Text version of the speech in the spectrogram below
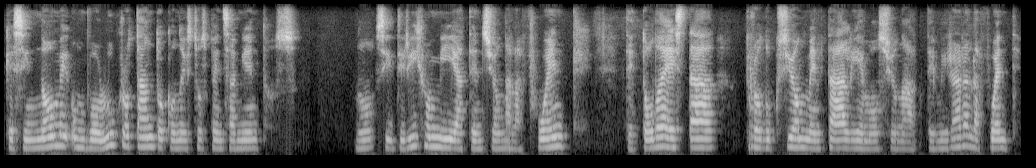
que si no me involucro tanto con estos pensamientos, ¿no? si dirijo mi atención a la fuente de toda esta producción mental y emocional, de mirar a la fuente,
